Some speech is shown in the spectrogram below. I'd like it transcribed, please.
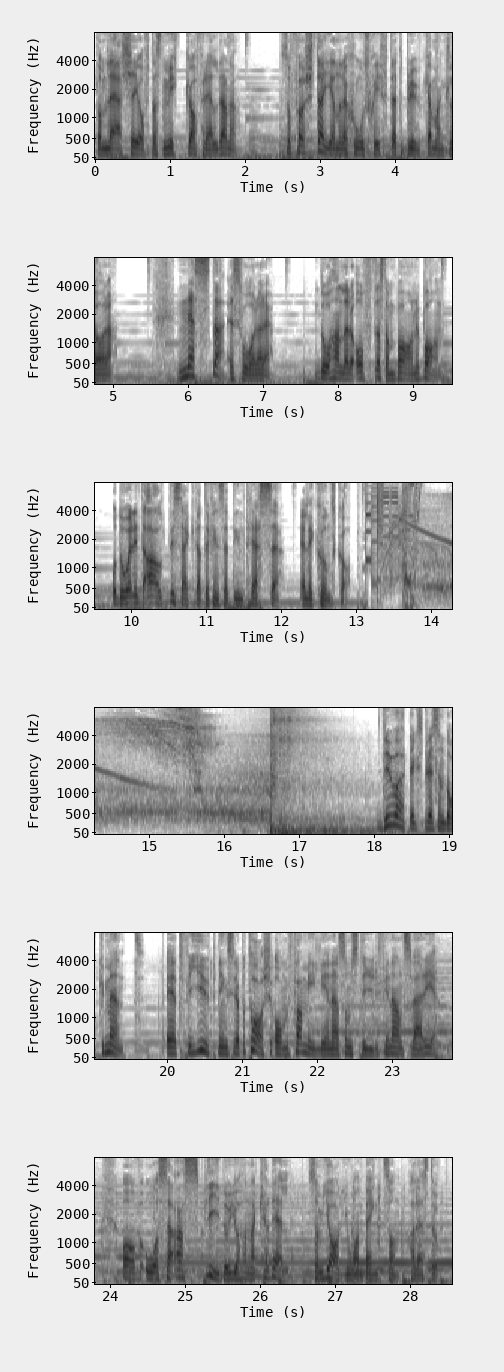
De lär sig oftast mycket av föräldrarna. Så första generationsskiftet brukar man klara. Nästa är svårare. Då handlar det oftast om barnbarn och då är det inte alltid säkert att det finns ett intresse eller kunskap. Du har hört Expressen Dokument, ett fördjupningsreportage om familjerna som styr Finanssverige av Åsa Asplid och Johanna Kardell som jag, Johan Bengtsson, har läst upp.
